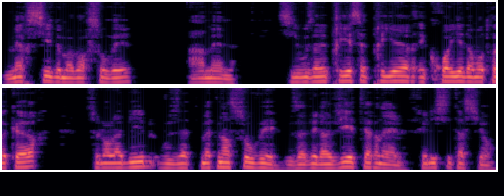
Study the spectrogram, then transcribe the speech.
Merci de m'avoir sauvé. Amen. Si vous avez prié cette prière et croyez dans votre cœur, selon la Bible, vous êtes maintenant sauvé, vous avez la vie éternelle. Félicitations.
